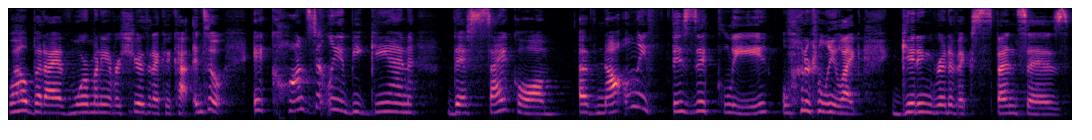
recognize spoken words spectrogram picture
Well, but I have more money over here that I could cut. And so it constantly began this cycle of not only physically, literally like getting rid of expenses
